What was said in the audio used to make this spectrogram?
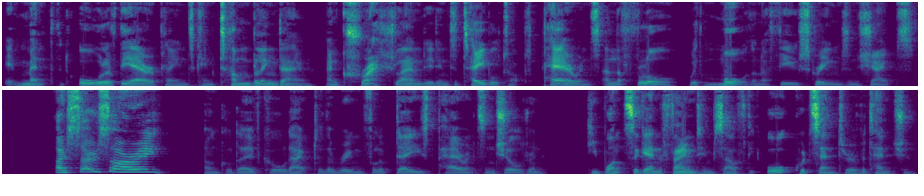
it meant that all of the aeroplanes came tumbling down and crash landed into tabletops, parents, and the floor with more than a few screams and shouts. I'm so sorry, Uncle Dave called out to the room full of dazed parents and children, he once again found himself the awkward centre of attention,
